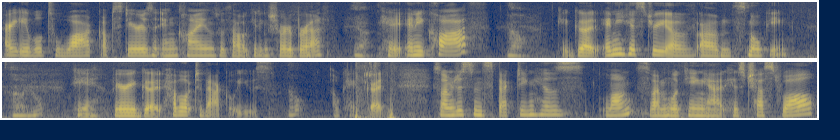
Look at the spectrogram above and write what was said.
Are you able to walk upstairs and inclines without getting short of breath? Yeah. Okay. Any cough? No. Okay, good. Any history of um, smoking? Uh, no. Okay, very good. How about tobacco use? No. Okay, good. So I'm just inspecting his lungs. So I'm looking at his chest wall.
